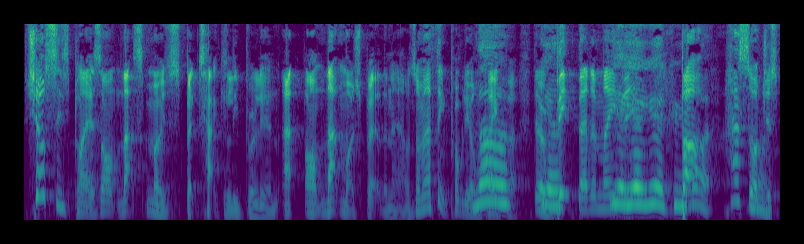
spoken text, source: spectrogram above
chelsea's players aren't that most spectacularly brilliant aren't that much better than ours i mean i think probably on No, paper they're yeah. a bit better maybe Yeah, yeah, yeah, but right. hazard Right. just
